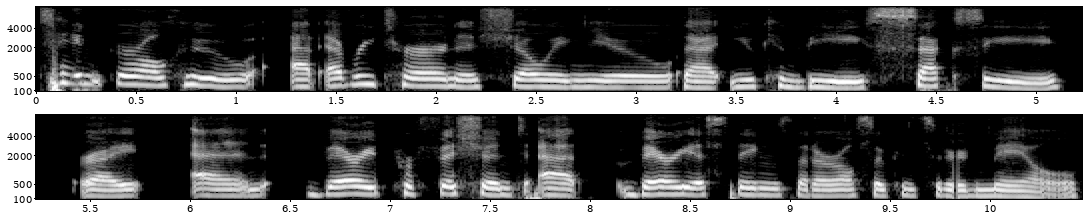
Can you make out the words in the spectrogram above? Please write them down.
Tank Girl who at every turn is showing you that you can be sexy, right? And very proficient at various things that are also considered male,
